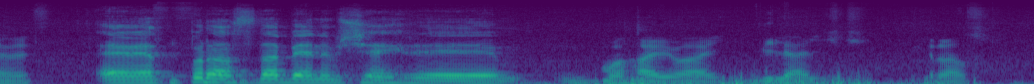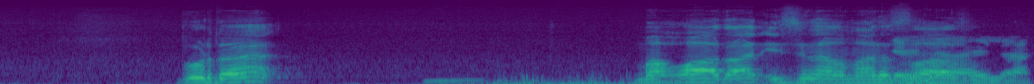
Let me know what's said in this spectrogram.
Evet. Evet burası da benim şehrim. Vay vay. Bilal. Kral. Burada Mahua'dan izin almanız Ela lazım. ela.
